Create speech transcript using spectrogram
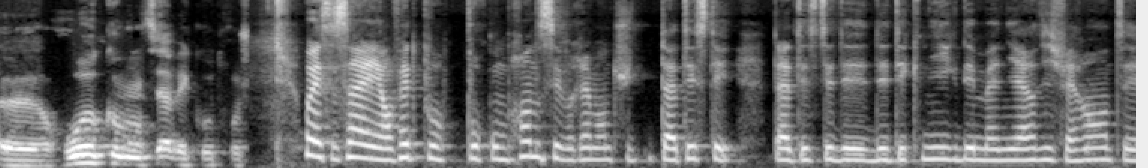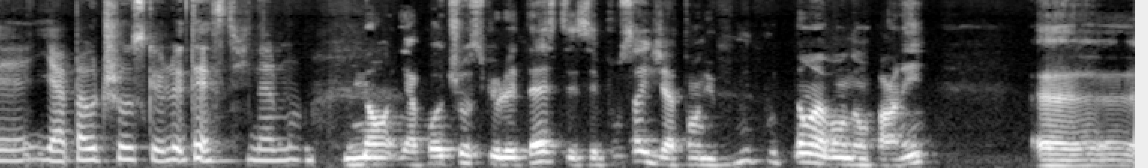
euh, recommencer avec autre chose. Ouais, c'est ça. Et en fait, pour, pour comprendre, c'est vraiment, tu as testé. Tu as testé des, des, techniques, des manières différentes et il n'y a pas autre chose que le test finalement. Non, il n'y a pas autre chose que le test et c'est pour ça que j'ai attendu beaucoup de temps avant d'en parler euh,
